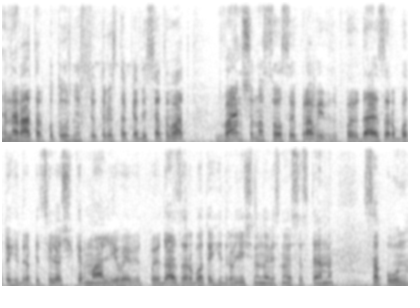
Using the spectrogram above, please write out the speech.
генератор потужністю 350 Вт, два іншонасоси. Правий відповідає за роботу гідропідсилювача керма, лівий відповідає за роботу гідравлічної навісної системи, сапун,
